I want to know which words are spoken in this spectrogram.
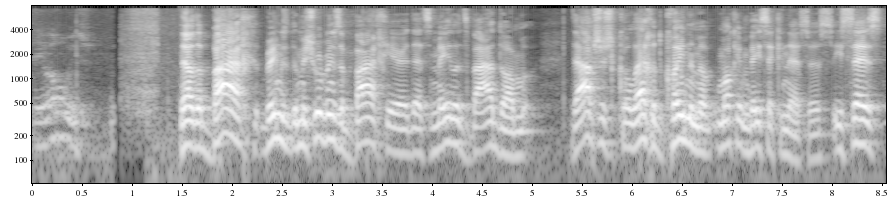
They always, Now the Bach brings the Mishur brings a Bach here that's Melitz Ba'adam. The Achshish Kolechad Koinim Mokim Beis Knesses. He says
